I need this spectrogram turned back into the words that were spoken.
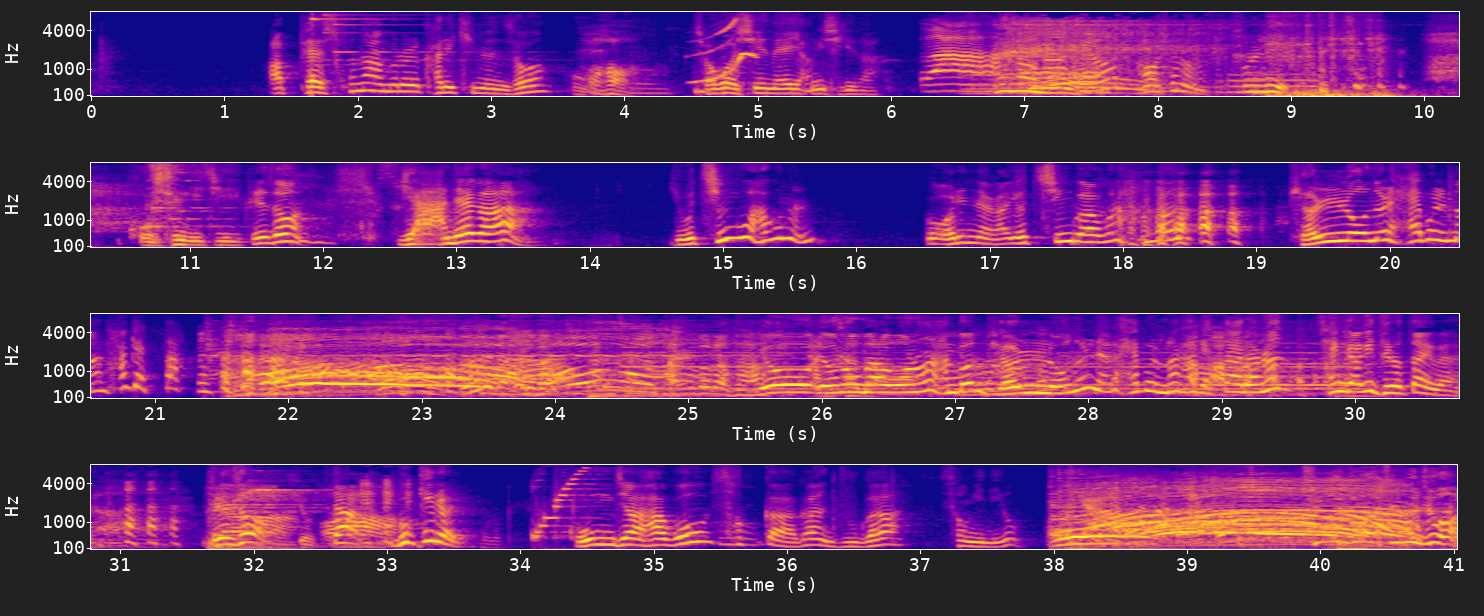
앞에 소나무를 가리키면서 저것이 내 양식이다. 와. 어, 소나무. 분리. 고생이지. 그래서, 야, 내가, 요 친구하고는, 그 어린애가 요 친구하고는 한번 변론을 해볼만 하겠다. 요, 요 놈하고는 한번 변론을 내가 해볼만 하겠다라는 생각이 들었다 이거야. 그래서 딱 묻기를 공자하고 석가가 누가 성인이요? 질문 좋아.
